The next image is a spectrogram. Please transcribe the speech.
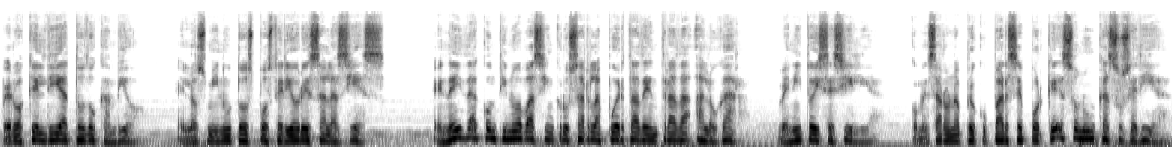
Pero aquel día todo cambió. En los minutos posteriores a las 10, Eneida continuaba sin cruzar la puerta de entrada al hogar. Benito y Cecilia comenzaron a preocuparse porque eso nunca sucedía.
